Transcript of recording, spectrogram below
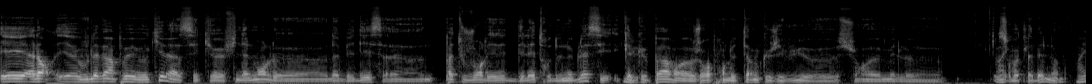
Et alors, euh, vous l'avez un peu évoqué là, c'est que finalement le, la BD, ça n'a pas toujours les, des lettres de noblesse. Et quelque part, euh, je reprends le terme que j'ai vu sur, Mail, Oui. sur votre label. là. Oui.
